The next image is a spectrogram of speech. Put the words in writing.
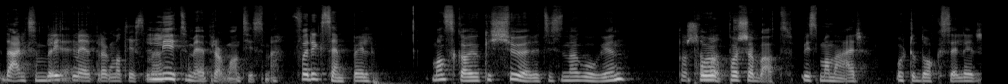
det er liksom Litt mer pragmatisme. Litt mer pragmatisme. For eksempel, man skal jo ikke kjøre til synagogen På på, shabbat. på shabbat hvis man er ortodoks, eller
